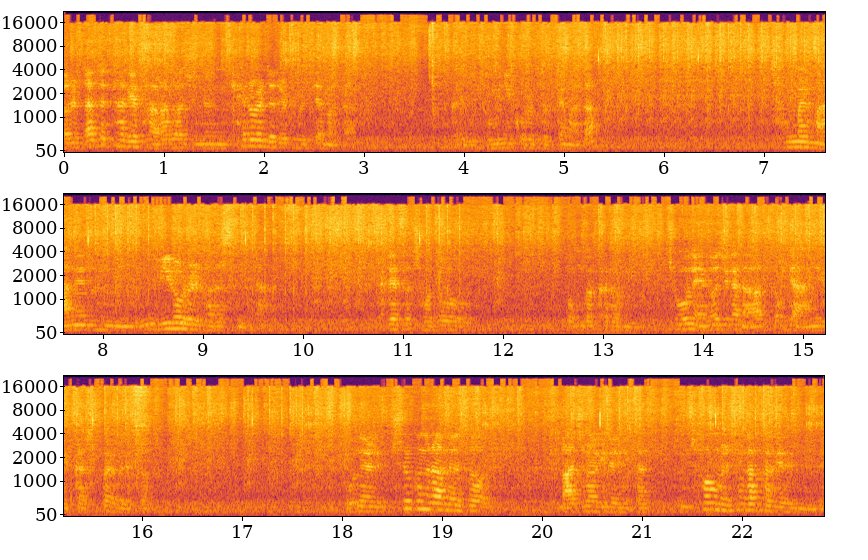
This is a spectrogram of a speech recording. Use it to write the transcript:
저를 따뜻하게 바라봐주는 캐롤들을 볼 때마다 그리고 도미니코를 볼 때마다 정말 많은 위로를 받았습니다. 그래서 저도 뭔가 그런 좋은 에너지가 나왔던 게 아닐까 싶어요. 그래서 오늘 출근을 하면서 마지막이 되니까 좀 처음을 생각하게 됐는데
